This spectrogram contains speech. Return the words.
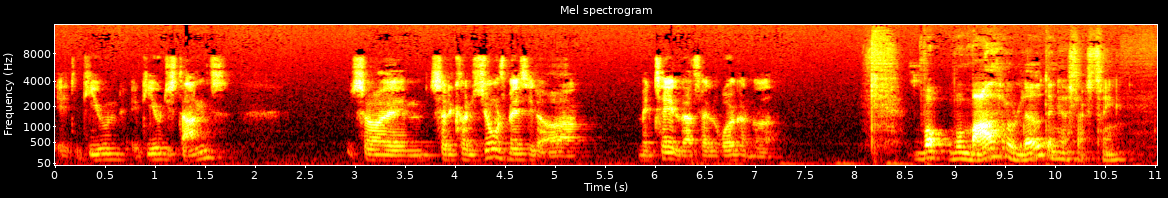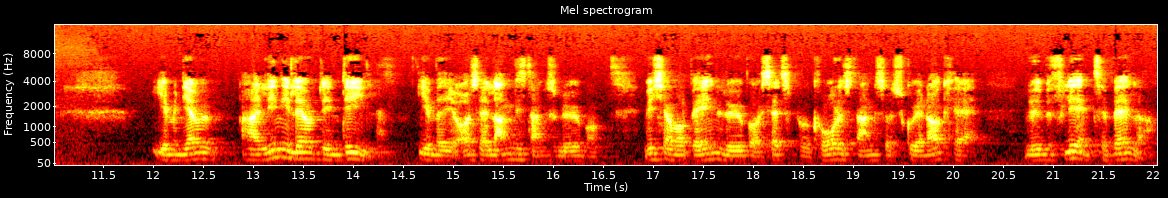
et given, et given distance. Så, øh, så det konditionsmæssigt og mentalt i hvert fald rykker noget. Hvor, hvor meget har du lavet den her slags træning? Jamen, jeg har lige lavet det en del, i og med at jeg også er langdistanceløber hvis jeg var baneløber og satte på korte distancer, skulle jeg nok have løbet flere intervaller,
